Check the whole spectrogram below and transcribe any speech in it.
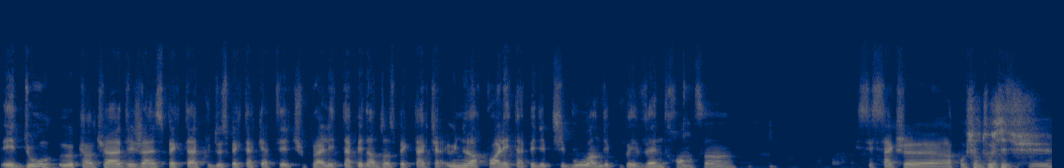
Et d'où, eux, quand tu as déjà un spectacle ou deux spectacles captés, tu peux aller taper dans ton spectacle, tu as une heure pour aller taper des petits bouts, en découper 20, 30. hein. C'est ça que je. La prochaine Surtout fois, si tu,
